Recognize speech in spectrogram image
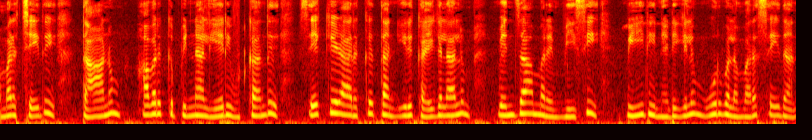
அமரச் செய்து தானும் அவருக்கு பின்னால் ஏறி உட்கார்ந்து சேக்கிழாருக்கு தன் இரு கைகளாலும் வெஞ்சாமரம் வீசி வீதி நெடுகிலும் ஊர்வலம் வர செய்தான்.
